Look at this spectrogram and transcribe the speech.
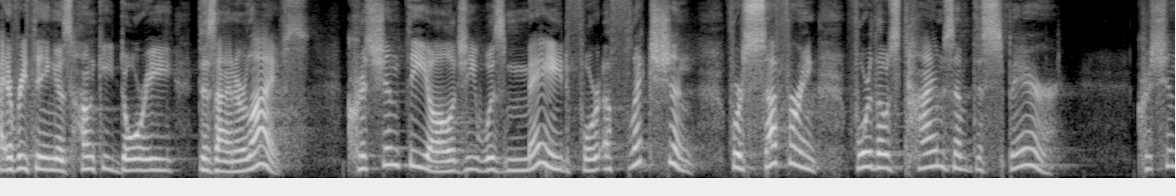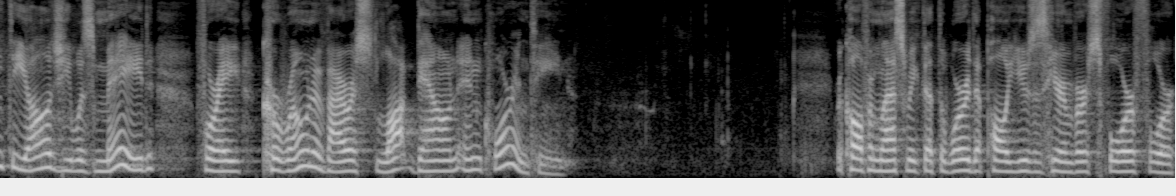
everything is hunky dory designer lives. Christian theology was made for affliction, for suffering, for those times of despair. Christian theology was made for a coronavirus lockdown and quarantine. Recall from last week that the word that Paul uses here in verse 4 for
